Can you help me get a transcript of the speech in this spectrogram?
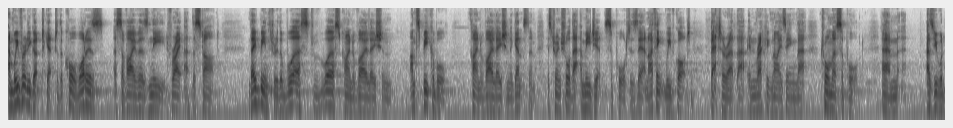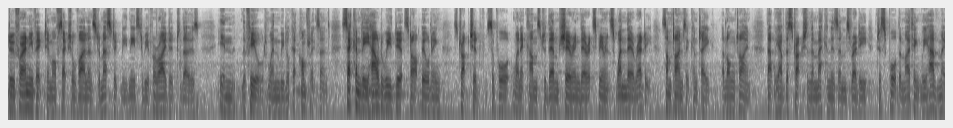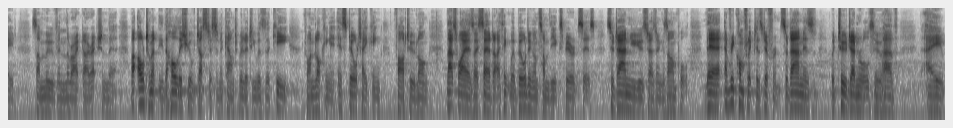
And we've really got to get to the core. What is a survivor's need right at the start? They've been through the worst, worst kind of violation, unspeakable kind of violation against them, is to ensure that immediate support is there. And I think we've got better at that in recognizing that trauma support um, as you would do for any victim of sexual violence domestically, needs to be provided to those in the field when we look at conflict zones. Secondly, how do we do, start building structured support when it comes to them sharing their experience when they're ready? Sometimes it can take a long time that we have the structures and mechanisms ready to support them. I think we have made some move in the right direction there. But ultimately, the whole issue of justice and accountability was the key to unlocking it. It's still taking far too long. That's why, as I said, I think we're building on some of the experiences. Sudan, you used as an example. There, every conflict is different. Sudan is with two generals who have a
